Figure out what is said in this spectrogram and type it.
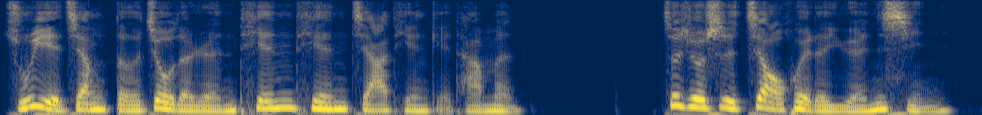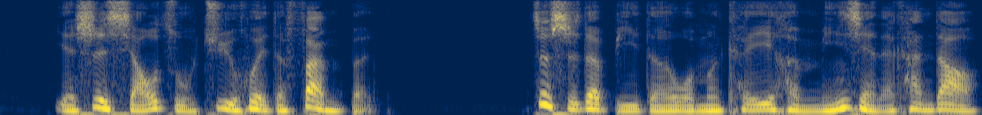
主也将得救的人天天加添给他们。这就是教会的原型，也是小组聚会的范本。这时的彼得，我们可以很明显的看到，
